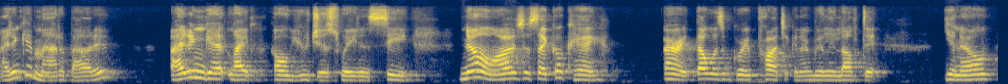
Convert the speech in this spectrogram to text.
I didn't get mad about it. I didn't get like, oh, you just wait and see. No, I was just like, okay, all right, that was a great project and I really loved it. You know,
